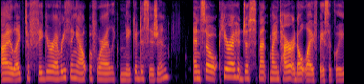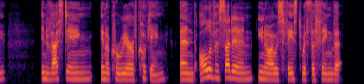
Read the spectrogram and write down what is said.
I like to figure everything out before I like make a decision. And so here I had just spent my entire adult life basically investing in a career of cooking. And all of a sudden, you know, I was faced with the thing that,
